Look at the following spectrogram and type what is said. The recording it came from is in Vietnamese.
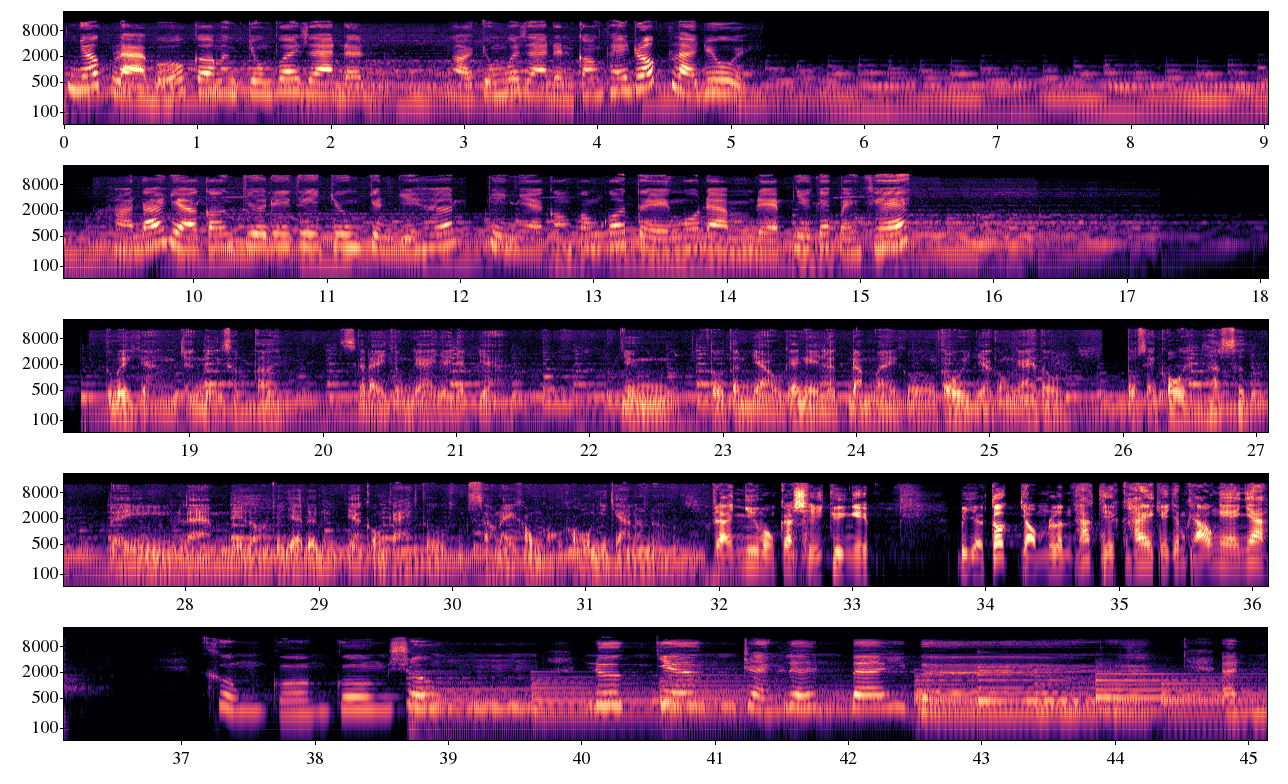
Thích nhất là bữa cơm ăn chung với gia đình. Ngồi chung với gia đình con thấy rất là vui. Hồi đó giờ con chưa đi thi chương trình gì hết Vì nhà con không có tiền mua đầm đẹp như các bạn khác. Tôi biết rằng chặng đường sắp tới sẽ đầy trong gai và vất vả. Nhưng tôi tin vào cái nghị lực đam mê của tôi và con gái tôi. Tôi sẽ cố gắng hết sức để làm để lo cho gia đình và con cái tôi sau này không còn khổ như cha nó nữa. Ra như một ca sĩ chuyên nghiệp bây giờ cất giọng lên hát thiệt hay cho giám khảo nghe nha. Không còn con sông Nước dân tràn lên bãi bờ. Anh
